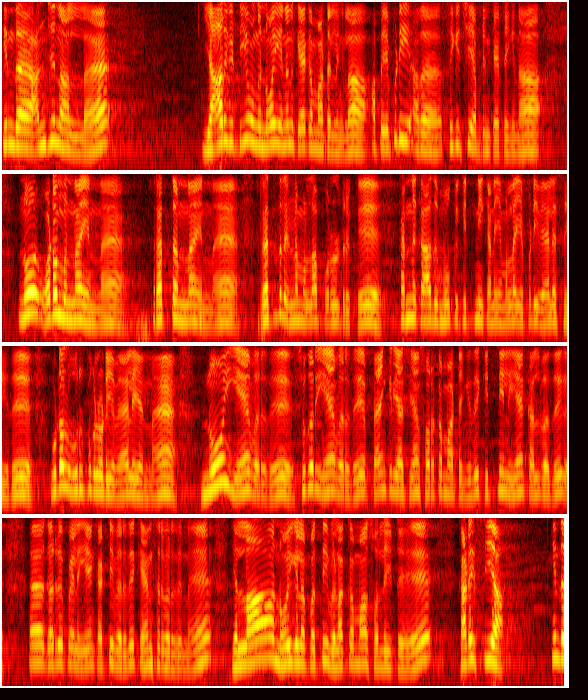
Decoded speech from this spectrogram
இந்த அஞ்சு நாளில் யாருக்கிட்டேயும் உங்கள் நோய் என்னன்னு கேட்க மாட்டேன் இல்லைங்களா அப்போ எப்படி அதை சிகிச்சை அப்படின்னு கேட்டிங்கன்னா நோ உடம்புன்னா என்ன? ரத்தம்னா என்ன? ரத்தத்தில் என்னமெல்லாம் பொருள் இருக்குது கண்ணு காது மூக்கு கிட்னி கணையமெல்லாம் எப்படி வேலை செய்யுது? உடல் உறுப்புகளுடைய வேலை என்ன? நோய் ஏன் வருது? சுகர் ஏன் வருது? பேங்க்ரியாஸ் ஏன் சுரக்க மாட்டேங்குது? கிட்னியில் ஏன் கல்வது கருவேப்பையில் ஏன் கட்டி வருது? கேன்சர் வருதுன்னு எல்லா நோய்களை பற்றி விளக்கமாக சொல்லிட்டு கடைசியாக இந்த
